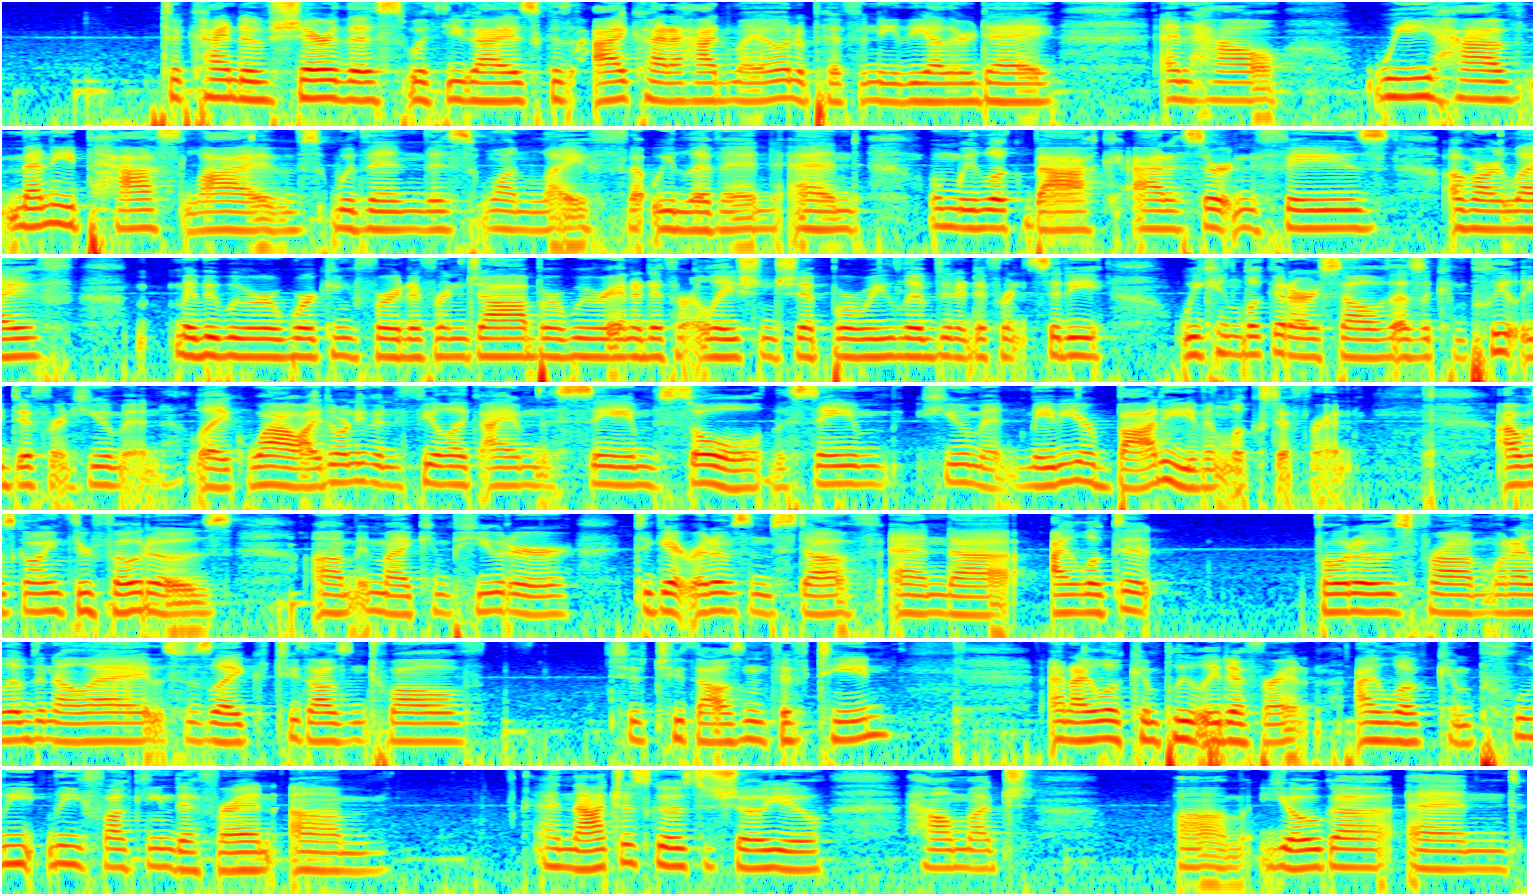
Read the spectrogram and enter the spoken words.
to kind of share this with you guys because I kind of had my own epiphany the other day and how we have many past lives within this one life that we live in. And when we look back at a certain phase of our life, maybe we were working for a different job or we were in a different relationship or we lived in a different city, we can look at ourselves as a completely different human. Like, wow, I don't even feel like I am the same soul, the same human. Maybe your body even looks different. I was going through photos um, in my computer to get rid of some stuff, and uh, I looked at photos from when I lived in LA. This was like 2012 to 2015. And I look completely different. I look completely fucking different. Um, and that just goes to show you how much um, yoga and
